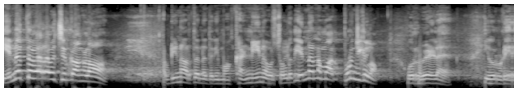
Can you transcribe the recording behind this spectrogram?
என்னத்தை வேற வச்சிருக்காங்களாம்? அப்படின்னு அர்த்தம் என்ன தெரியுமா? கண்ணின்னு அவர் சொல்கிறது என்ன நம்ம புரிஞ்சுக்கலாம். ஒருவேளை இவருடைய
